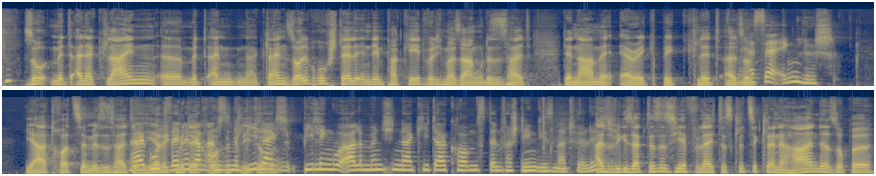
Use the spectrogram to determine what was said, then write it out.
so, mit einer kleinen, äh, mit einer kleinen Sollbruchstelle in dem Paket würde ich mal sagen, und das ist halt der Name Eric Bicklett. Also, das ist ja Englisch. Ja, trotzdem ist es halt Na der gut, Erik wenn mit du der dann an so eine Klitoris. biling bilinguale Münchner Kita kommst, dann verstehen die es natürlich. Also wie gesagt, das ist hier vielleicht das klitzekleine Haar in der Suppe,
